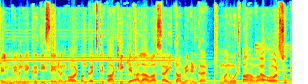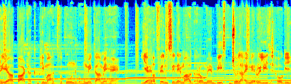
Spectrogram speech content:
फ़िल्म में कृति सेनन और पंकज त्रिपाठी के अलावा साइता मेहनकर, मनोज पाहवा और सुप्रिया पाठक भी महत्वपूर्ण भूमिका में हैं। यह फ़िल्म सिनेमा घरों में 20 जुलाई में रिलीज़ होगी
